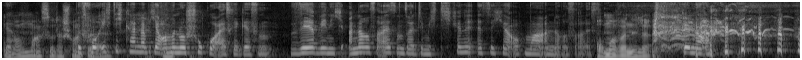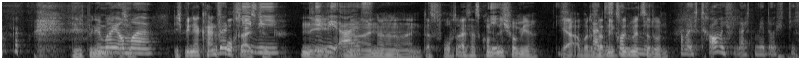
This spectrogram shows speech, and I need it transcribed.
Und Ja. warum magst du das schwarze? Bevor ich dich kannte, habe ich ja auch immer nur Schokoeis gegessen. Sehr wenig anderes Eis und seitdem ich dich kenne, esse ich ja auch mal anderes Eis. auch mal Vanille. Genau. Nee, ich bin ja, Mach ich auch mal- ich bin ja kein Fruchteistyp. Nee, nein, nein, nein, nein. Das Fruchteis, das kommt Ich- nicht von mir. ja, aber das Ja, hat nichts mit mir zu tun. Aber ich traue mich vielleicht mehr durch dich.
